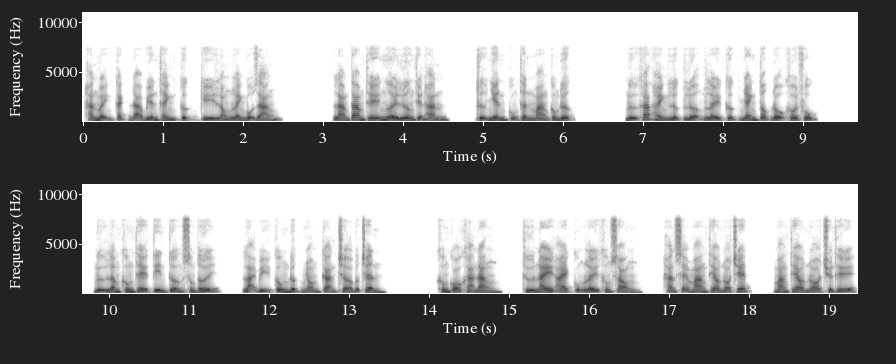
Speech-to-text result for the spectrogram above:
hắn mệnh cách đã biến thành cực kỳ lóng lánh bộ dáng. Làm tam thế người lương thiện hắn, tự nhiên cũng thân mang công đức. Ngự khắc hành lực lượng lấy cực nhanh tốc độ khôi phục. Ngự lâm không thể tin tưởng xông tới, lại bị công đức nhóm cản trở bước chân. Không có khả năng, thứ này ai cũng lấy không xong, hắn sẽ mang theo nó chết, mang theo nó chuyển thế,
